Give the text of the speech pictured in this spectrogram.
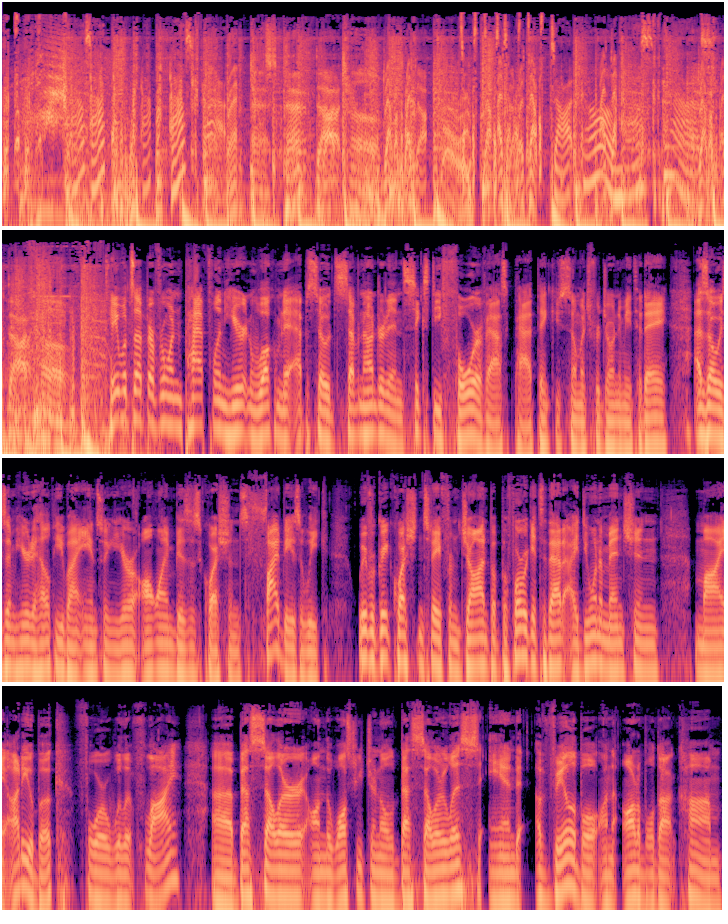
Ask, ask, Pat. AskPat.com. Dot com. AskPat. Hey, what's up, everyone? Pat Flynn here, and welcome to episode 764 of Ask Pat. Thank you so much for joining me today. As always, I'm here to help you by answering your online business questions five days a week. We have a great question today from Jon, but before we get to that, I do want to mention my audiobook for Will It Fly, uh, bestseller on the Wall Street Journal bestseller list and available on audible.com,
